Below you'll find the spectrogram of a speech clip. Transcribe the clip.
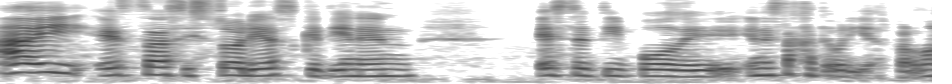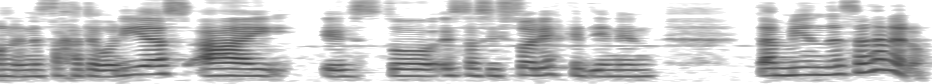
hay estas historias que tienen este tipo de, en estas categorías, perdón, en estas categorías hay esto, estas historias que tienen también de ese género.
